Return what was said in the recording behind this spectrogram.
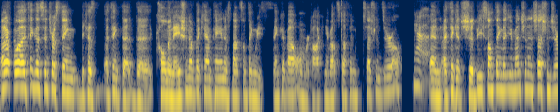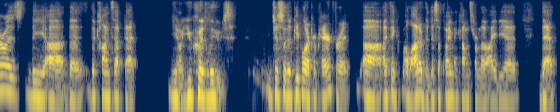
I, well, I think that's interesting because I think that the culmination of the campaign is not something we think about when we're talking about stuff in session zero. Yeah. And I think it should be something that you mentioned in session zero is the uh, the the concept that you know you could lose, just so that people are prepared for it. Uh, I think a lot of the disappointment comes from the idea that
